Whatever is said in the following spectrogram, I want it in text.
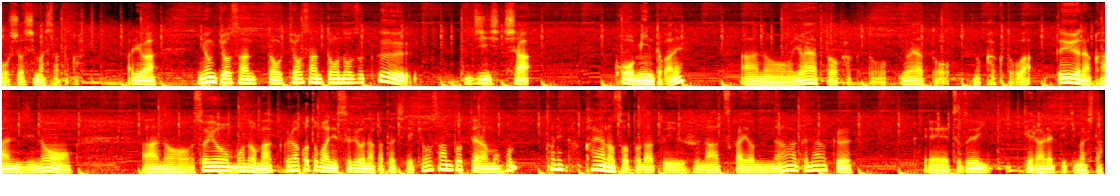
交渉しましたとかあるいは日本共産党共産党を除く自社公民とかねあの与野党各党与野党の各党はというような感じのあのそういうものを真っ暗言葉にするような形で共産党っていうのはもう本当に蚊帳の外だというふうな扱いを長く長く、えー、続けられてきました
